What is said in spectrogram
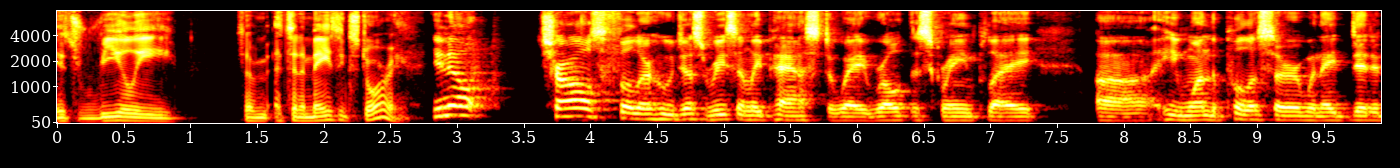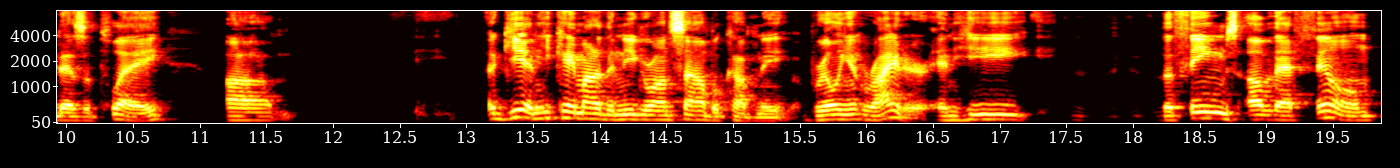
is really it's an amazing story. You know, Charles Fuller, who just recently passed away, wrote the screenplay. Uh, he won the Pulitzer when they did it as a play. Um, again, he came out of the Negro Ensemble Company, brilliant writer, and he, the themes of that film,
